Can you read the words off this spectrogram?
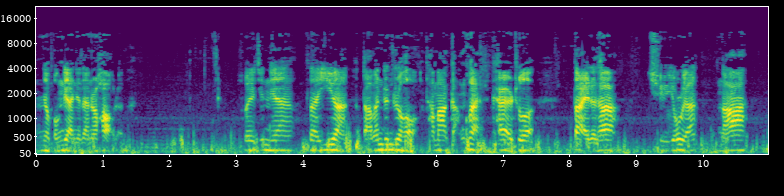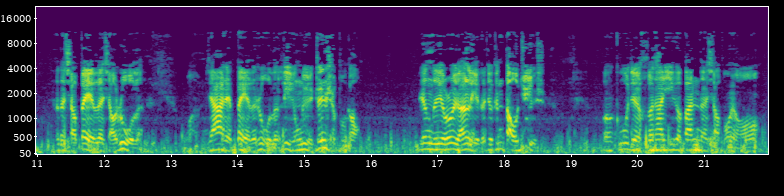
您就甭惦记在那耗着。所以今天在医院打完针之后，他妈赶快开着车，带着他去幼儿园拿他的小被子、小褥子。我们家这被子、褥子利用率真是不高，扔在幼儿园里头就跟道具似的。我估计和他一个班的小朋友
